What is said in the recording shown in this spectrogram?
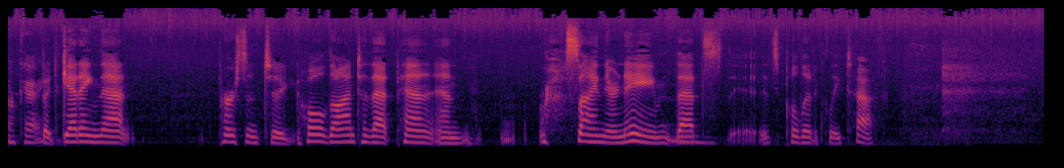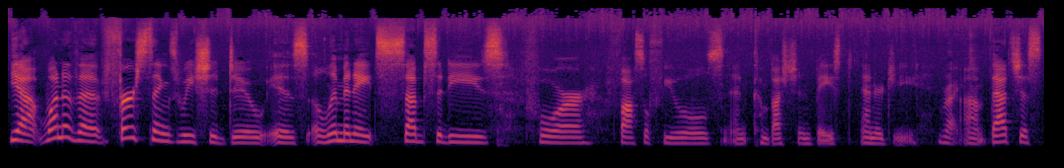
okay. But getting that person to hold on to that pen and sign their name, that's it's politically tough. Yeah, one of the first things we should do is eliminate subsidies for fossil fuels and combustion based energy. right. Um, that's just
